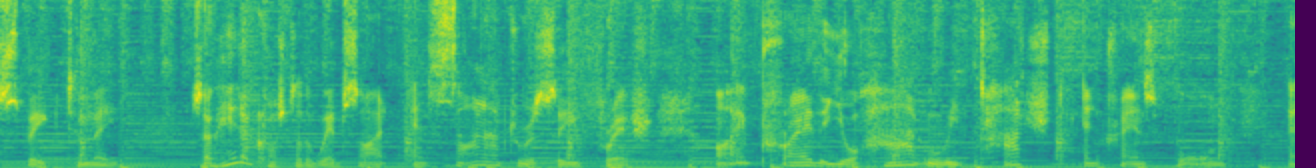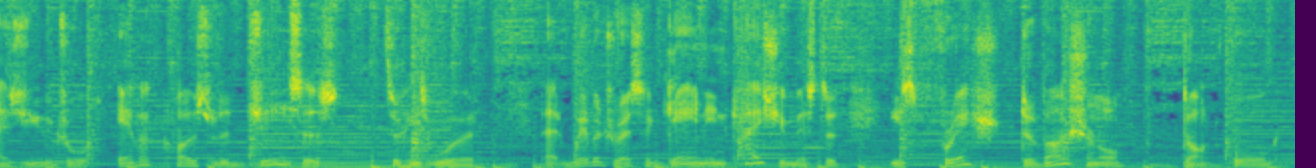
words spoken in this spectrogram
Speak to Me? So head across to the website and sign up to receive Fresh. I pray that your heart will be touched and transformed as you draw ever closer to Jesus through His Word. That web address again, in case you missed it, is freshdevotional.org.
